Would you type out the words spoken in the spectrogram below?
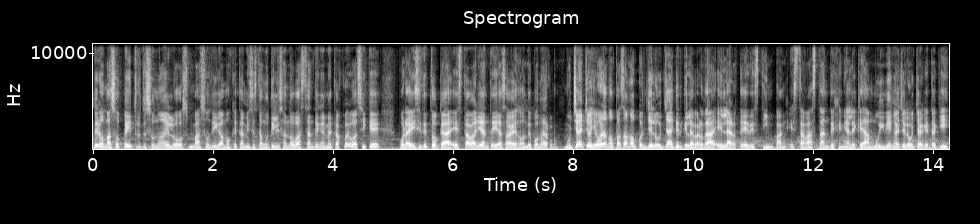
Pero mazo Patriot es uno de los mazos digamos que también se están utilizando bastante en el metajuego, así que por ahí si te toca esta variante ya sabes dónde ponerlo. Muchachos y ahora nos pasamos con Yellow Jacket que la verdad el arte de Steampunk está bastante genial, le queda muy bien a Yellow Jacket aquí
